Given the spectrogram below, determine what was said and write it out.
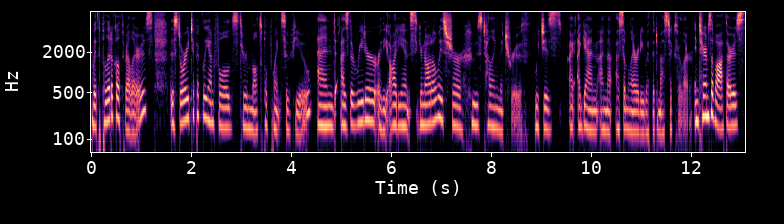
With political thrillers, the story typically unfolds through multiple points of view. And as the reader or the audience, you're not always sure who's telling the truth, which is, again, a, similarity with the domestic thriller. In terms of authors,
